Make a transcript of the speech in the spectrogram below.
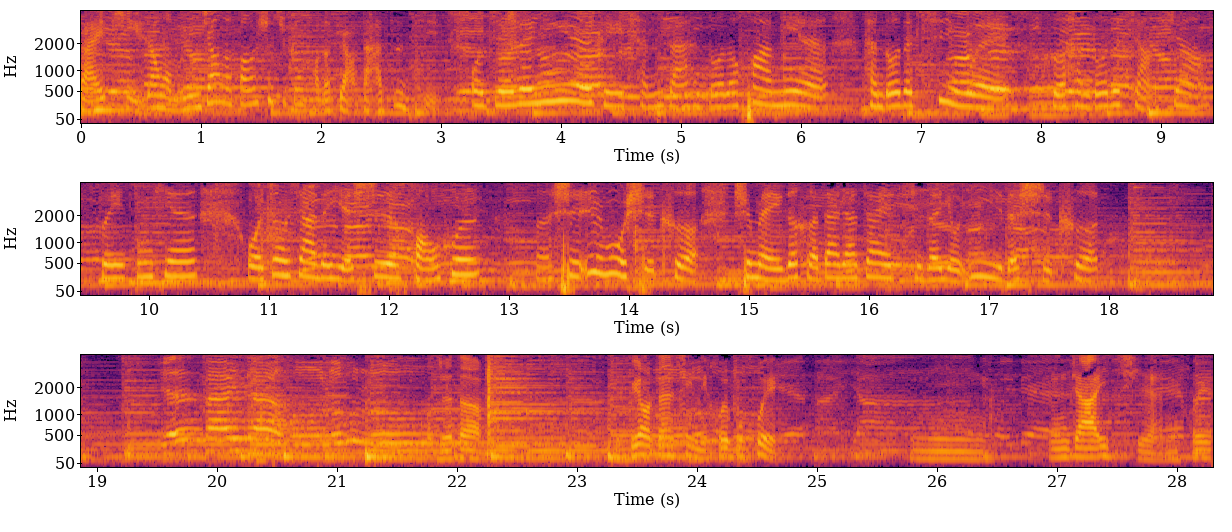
载体，让我们用这样的方式去更好的表达自己。我觉得音乐可以承载很多的画面、很多的气味和很多的想象，所以今天我种下的也是黄昏，呃，是日暮时刻，是每一个和大家在一起的有意义的时刻。我觉得你不要担心你会不会。人家一起，你会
